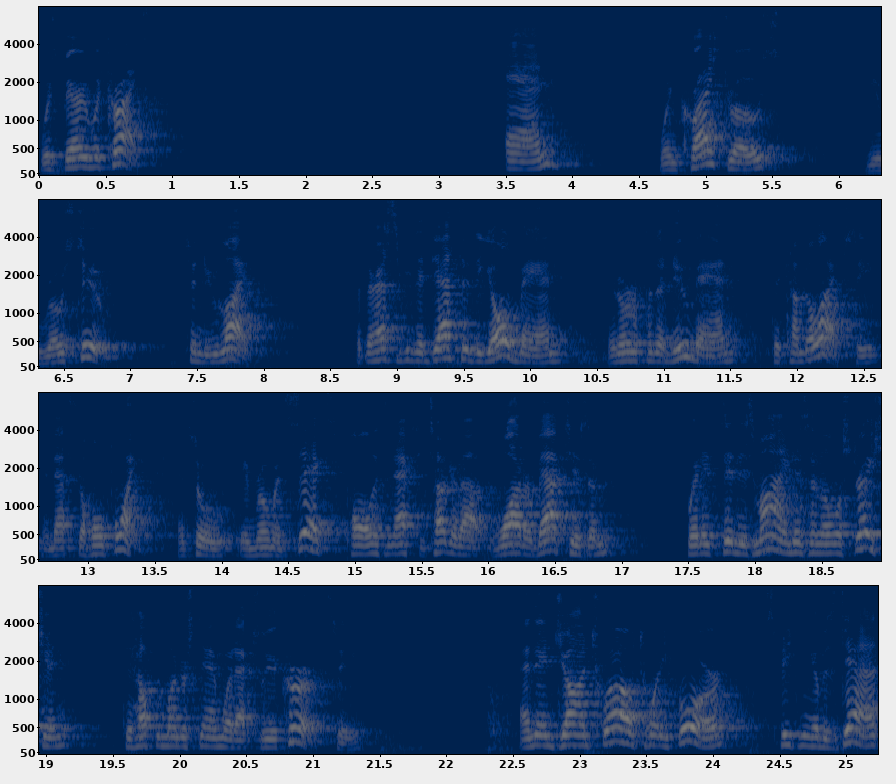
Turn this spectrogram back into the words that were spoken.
was buried with Christ. And when Christ rose, you rose too, to new life. But there has to be the death of the old man in order for the new man to come to life, see? And that's the whole point. And so in Romans 6, Paul isn't actually talking about water baptism, but it's in his mind as an illustration to help them understand what actually occurred, see? And then John 12, 24, speaking of his death,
